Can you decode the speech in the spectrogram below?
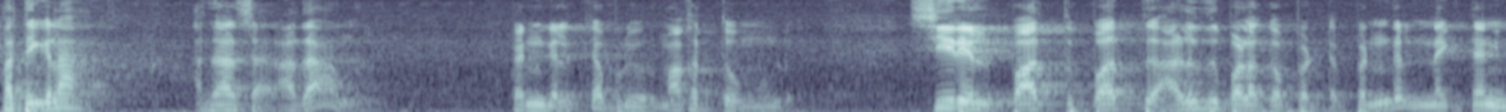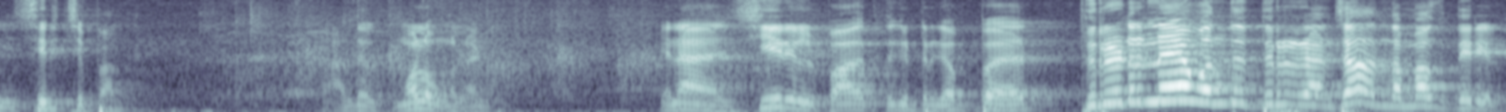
பார்த்தீங்களா அதான் சார் அதான் உங்களுக்கு. பெண்களுக்கு அப்படி ஒரு மகத்துவம் உண்டு. சீரியல் பார்த்து பார்த்து அழுது பழக்கப்பட்ட பெண்கள் இன்னைக்கு தான் நீங்கள் சிரித்து பார்க்க அதுக்கு மூலம் உங்களை நன்றி. ஏன்னா சீரியல் பார்த்துக்கிட்டு இருக்கப்ப திருடனே வந்து திருடுறான் சார் அந்த அம்மாவுக்கு தெரியல.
